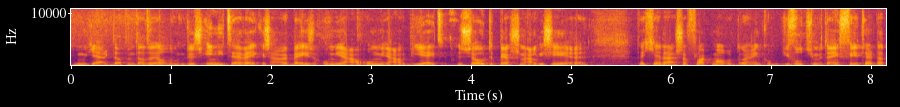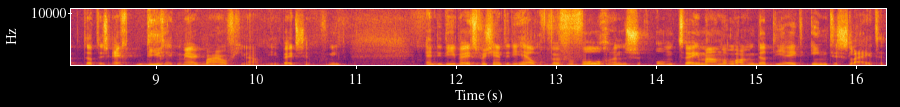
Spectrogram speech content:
moet je eigenlijk dat en dat wel doen. Dus in die twee weken zijn we bezig om, jou, om jouw dieet zo te personaliseren. Dat je daar zo vlak mogelijk doorheen komt. Je voelt je meteen fitter. Dat, dat is echt direct merkbaar. Of je nou diabetes hebt of niet. En die diabetespatiënten die helpen we vervolgens om twee maanden lang dat dieet in te slijten.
